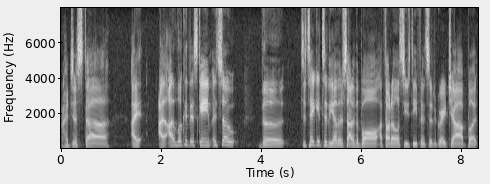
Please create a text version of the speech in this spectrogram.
I just uh, I, I I look at this game and so the to take it to the other side of the ball, I thought LSU's defense did a great job, but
